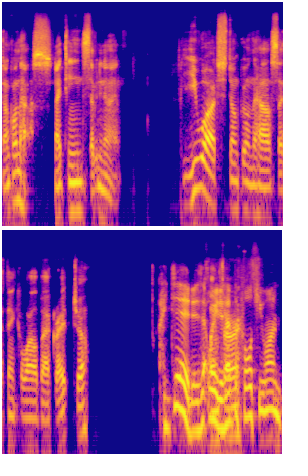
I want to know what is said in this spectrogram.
Don't Go in the House, 1979. You watched Don't Go in the House, I think, a while back, right, Joe? I did. Is that wait? Is that the Fulci one?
